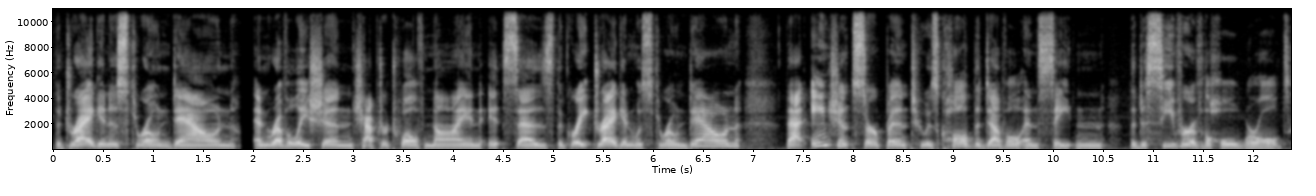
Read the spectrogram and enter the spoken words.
The dragon is thrown down. And Revelation chapter 12, 9, it says, The great dragon was thrown down, that ancient serpent who is called the devil and Satan, the deceiver of the whole world.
